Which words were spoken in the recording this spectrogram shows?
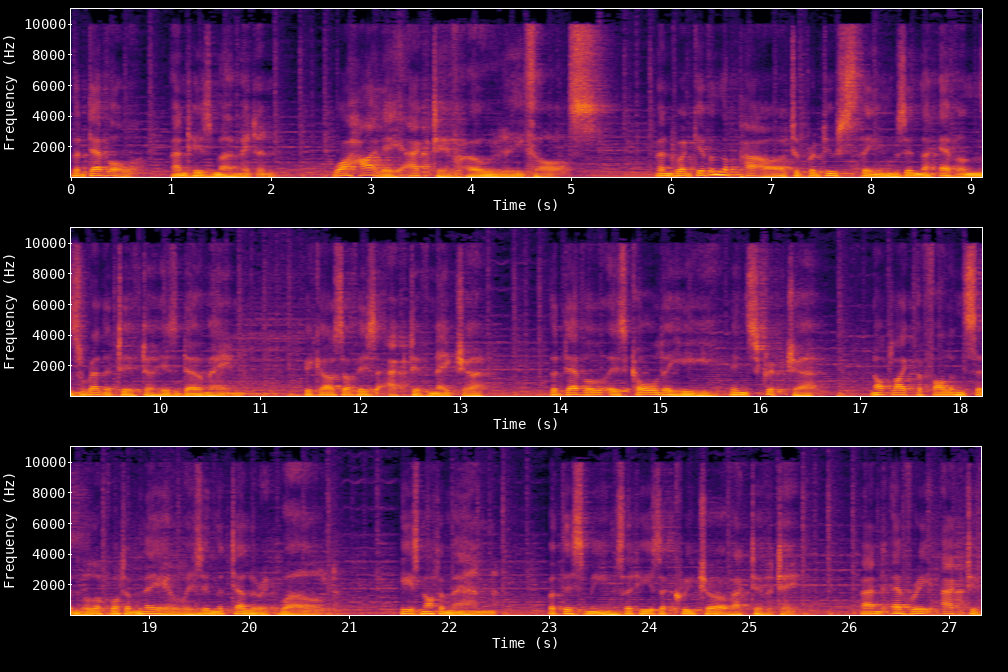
The devil and his myrmidon were highly active holy thoughts, and were given the power to produce things in the heavens relative to his domain, because of his active nature. The devil is called a he in scripture, not like the fallen symbol of what a male is in the telluric world. He is not a man, but this means that he is a creature of activity. And every active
